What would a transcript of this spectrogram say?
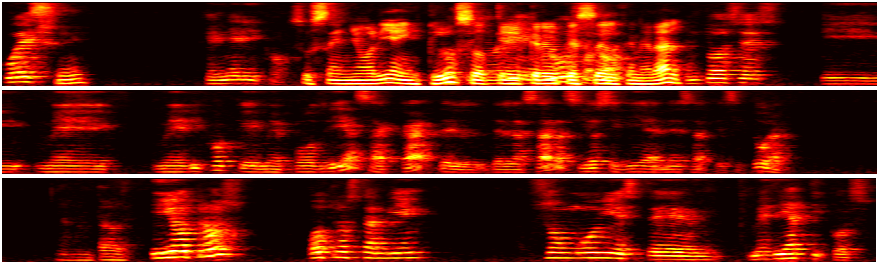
juez genérico. Su señoría incluso, que creo que es el general. Entonces, y me, me dijo que me podría sacar del, de la sala si yo seguía en esa tesitura. Y otros, otros también son muy este, mediáticos.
